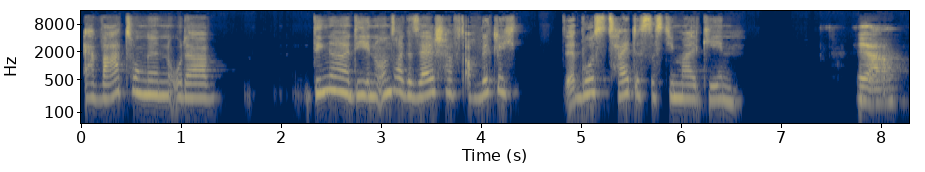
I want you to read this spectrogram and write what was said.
Erwartungen oder Dinge, die in unserer Gesellschaft auch wirklich, wo es Zeit ist, dass die mal gehen? Ja,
